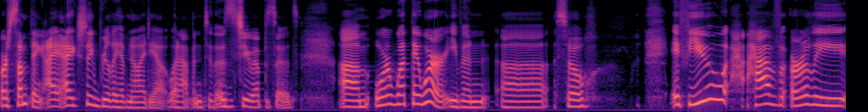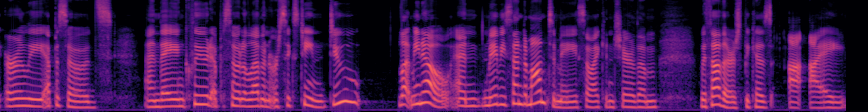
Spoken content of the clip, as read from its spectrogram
or something. I, I actually really have no idea what happened to those two episodes, um, or what they were even. Uh, so, if you have early early episodes and they include episode eleven or sixteen, do let me know and maybe send them on to me so I can share them with others because I, I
